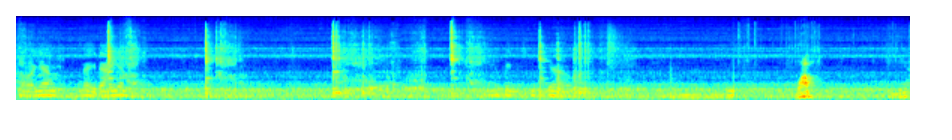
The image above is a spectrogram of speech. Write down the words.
พอยังใส่ได้ยังนี่เป็นคลิปยาว วับอย่างเงี้ย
